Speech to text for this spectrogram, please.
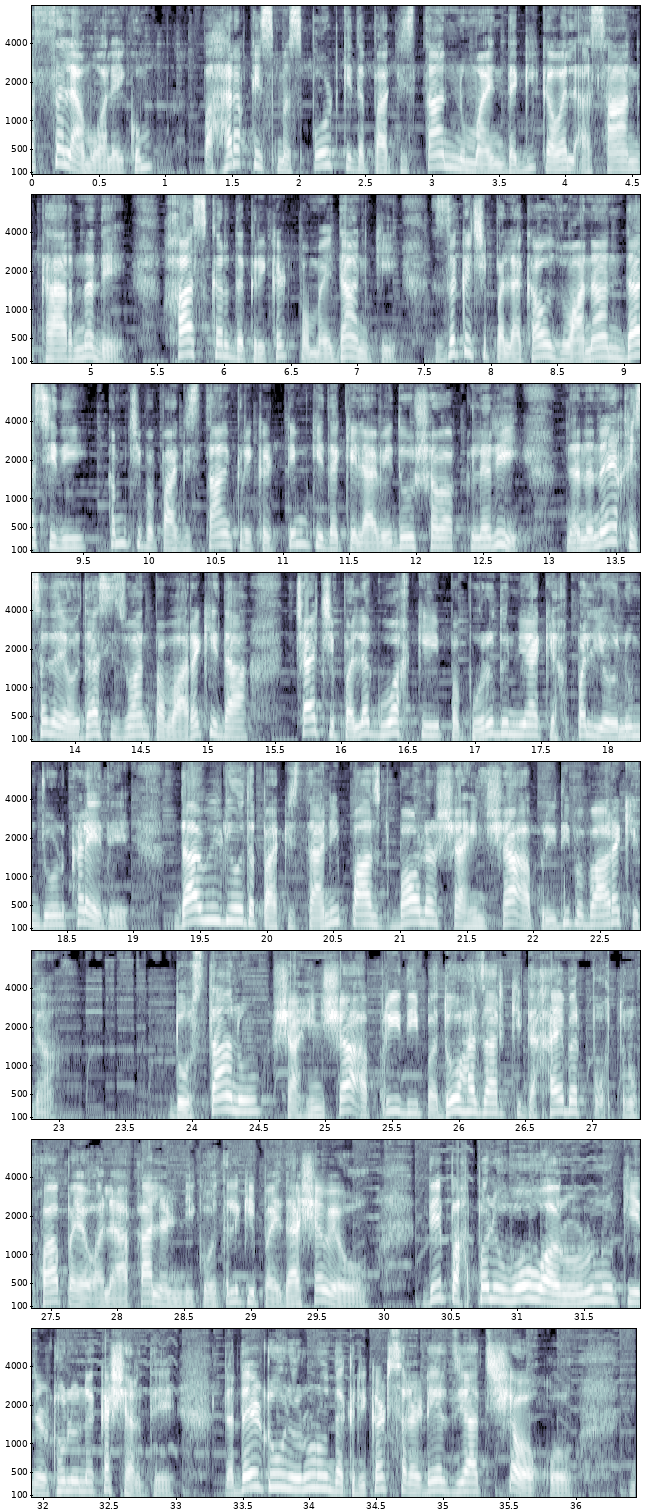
السلام علیکم په هر قسم سپورت کې د پاکستان نمائندګي کول اسان کار نه دی خاص کر د کرکټ په میدان کې ځکه چې په لکاو ځوانان داسې دي کم چې په پا پاکستان کرکټ ټیم کې د کلاویدو شوق لري نننۍ قصه د یو داسې ځوان په باره کې ده چا چې په لګ وخت کې په پوره دنیا کې خپل یو نوم جوړ کړی دی دا ویډیو د پاکستانی پاسټ باولر شاهین شاه اپریدي په باره کې ده دوستانو شاهین شاه اپریدی په 2000 کې د خیبر پښتونخوا په یو علاقه لنډی کوتل کې پیدا شوی و د په خپل وو ورونو کې د ټولو نه کشر دی د دې ټولو ورونو د کرکټ سره ډیر زیات شوق و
